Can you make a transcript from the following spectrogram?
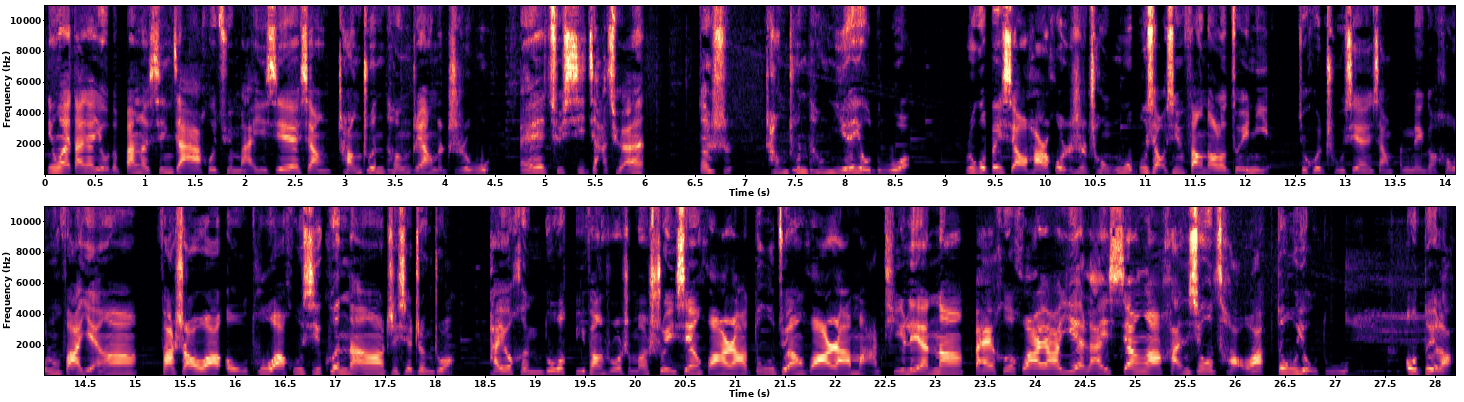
另外，大家有的搬了新家啊，会去买一些像常春藤这样的植物，哎，去吸甲醛。但是常春藤也有毒，如果被小孩或者是宠物不小心放到了嘴里，就会出现像那个喉咙发炎啊、发烧啊、呕吐啊、呼吸困难啊这些症状。还有很多，比方说什么水仙花啊、杜鹃花啊、马蹄莲呐、百合花呀、夜来香啊、含羞草啊都有毒。哦，对了，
